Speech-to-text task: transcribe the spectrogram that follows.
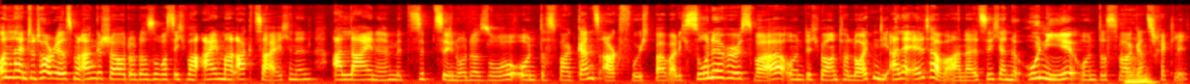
Online-Tutorials mal angeschaut oder sowas. Ich war einmal Aktzeichnen, alleine mit 17 oder so. Und das war ganz arg furchtbar, weil ich so nervös war. Und ich war unter Leuten, die alle älter waren als ich an der Uni. Und das war mhm. ganz schrecklich.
